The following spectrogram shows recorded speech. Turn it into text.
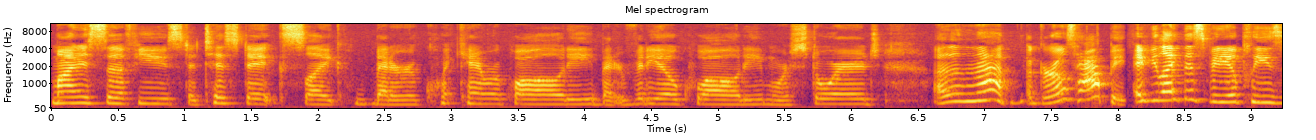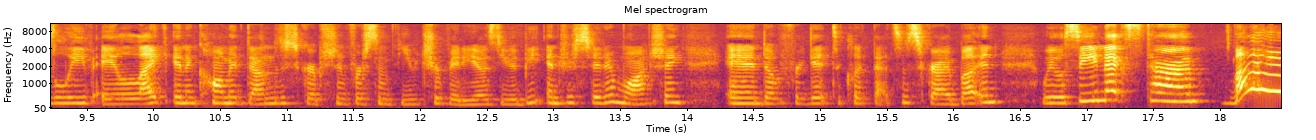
minus a few statistics like better camera quality, better video quality, more storage. Other than that, a girl's happy. If you like this video, please leave a like and a comment down in the description for some future videos you would be interested in watching. And don't forget to click that subscribe button. We will see you next time. Bye!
